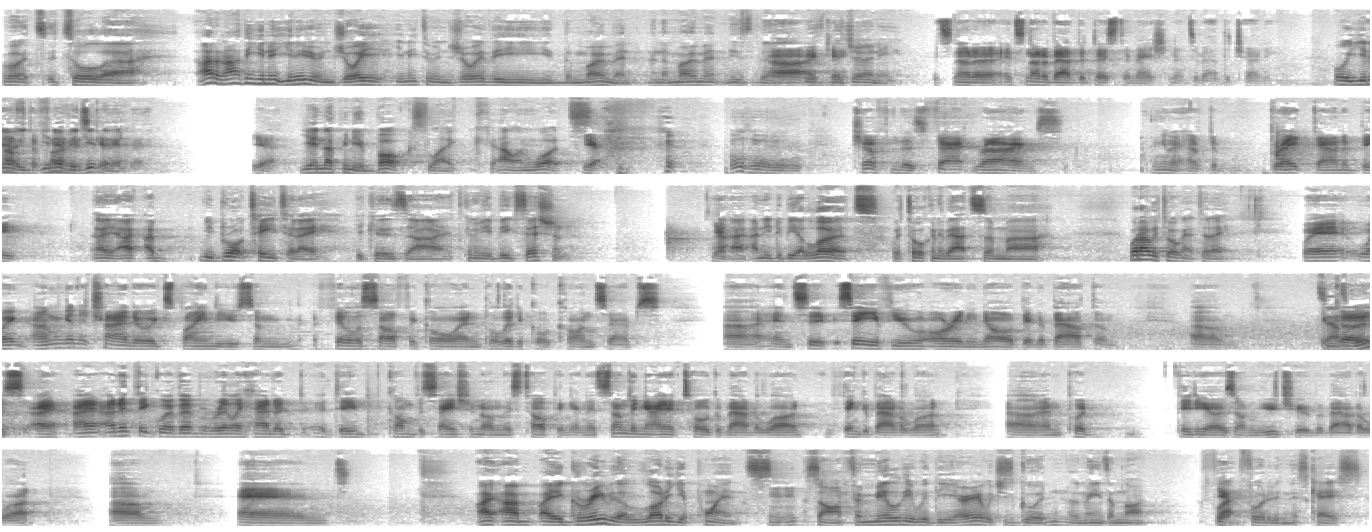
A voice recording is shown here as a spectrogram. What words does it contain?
Well, it's, it's all. Uh, I don't know. I think you need, you need to enjoy. You need to enjoy the, the moment, and the moment is the, Ah, is okay. the journey. It's not a. It's not about the destination. It's about the journey. Well, you never you never get getting there. Yeah. You end up in your box like Alan Watts. Yeah. Ooh, dropping those fat rhymes. I'm gonna have to break down a beat. I, I, I, we brought tea today because uh, it's going to be a big session. Yeah. I, I need to be alert. We're talking about some. Uh, what are we talking about today? Where, where I'm going to try to explain to you some philosophical and political concepts, uh, and see, see if you already know a bit about them. Um, because I, I, I don't think we've ever really had a, a deep conversation on this topic, and it's something I talk about a lot, and think about a lot, uh, and put videos on YouTube about a lot. Um, and I, I, I agree with a lot of your points. Mm-hmm. So I'm familiar with the area, which is good. That means I'm not flat footed in this case.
